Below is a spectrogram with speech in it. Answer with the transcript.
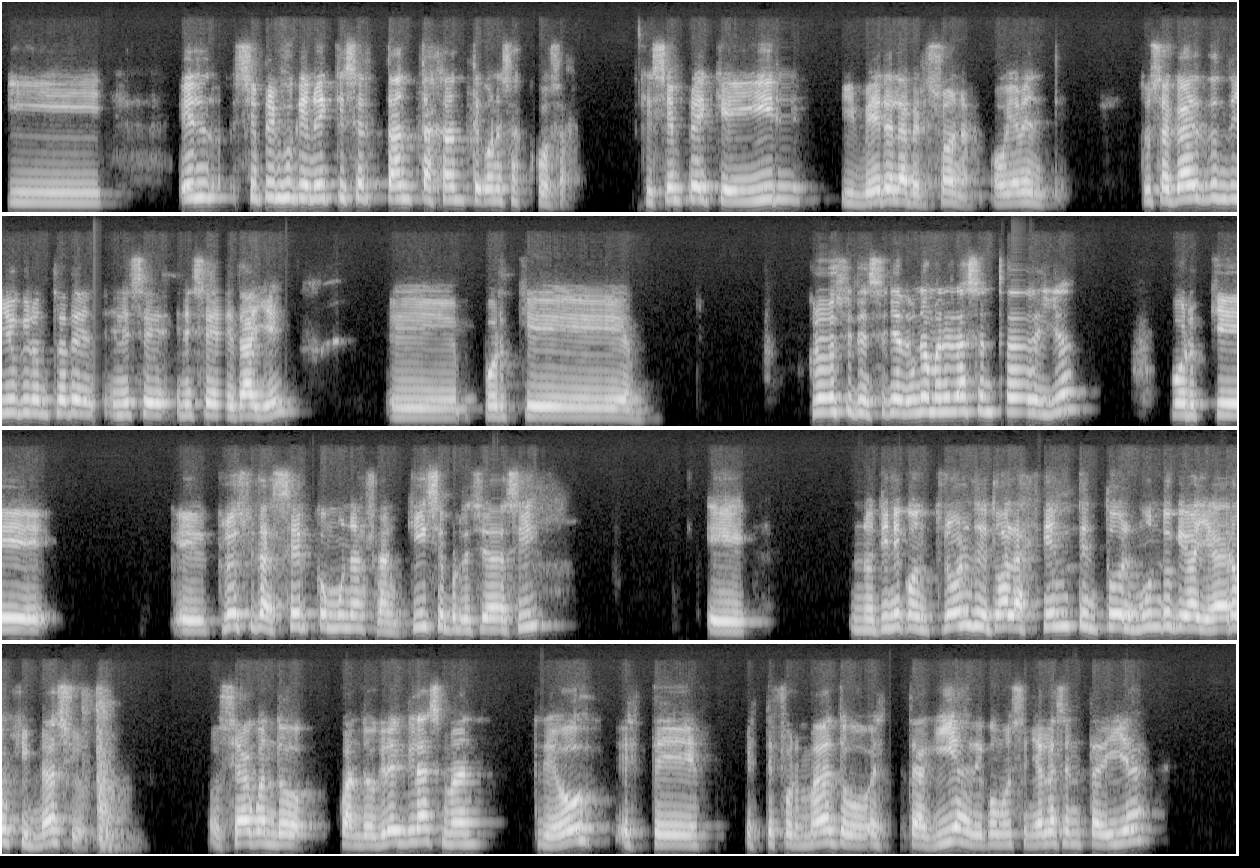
Y él siempre dijo que no hay que ser tan tajante con esas cosas, que siempre hay que ir y ver a la persona, obviamente. Entonces acá es donde yo quiero entrar en, en ese, en ese detalle, eh, porque CrossFit enseña de una manera la sentadilla, porque eh, CrossFit al ser como una franquicia, por decirlo así, eh, no tiene control de toda la gente en todo el mundo que va a llegar a un gimnasio. O sea, cuando, cuando Greg Glassman creó este, este formato, esta guía de cómo enseñar la sentadilla,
